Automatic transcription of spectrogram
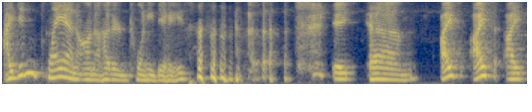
I didn't plan on 120 days. it, um, I I I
